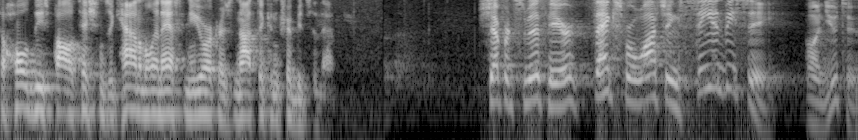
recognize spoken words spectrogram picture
to hold these politicians accountable and ask New Yorkers not to contribute to them. Shepard Smith here. Thanks for watching CNBC on YouTube.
